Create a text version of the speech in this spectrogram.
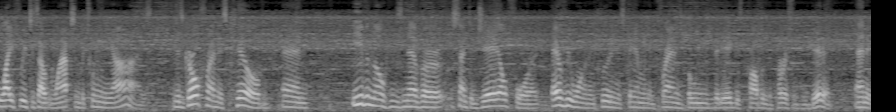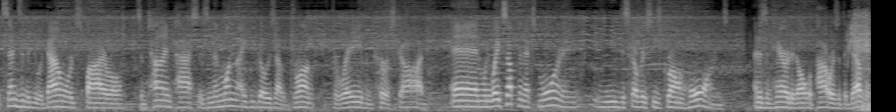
life reaches out and whaps him between the eyes. His girlfriend is killed, and even though he's never sent to jail for it, everyone, including his family and friends, believe that Ig is probably the person who did it. And it sends him into a downward spiral. Some time passes, and then one night he goes out drunk to rave and curse God. And when he wakes up the next morning, he discovers he's grown horns and has inherited all the powers of the devil.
